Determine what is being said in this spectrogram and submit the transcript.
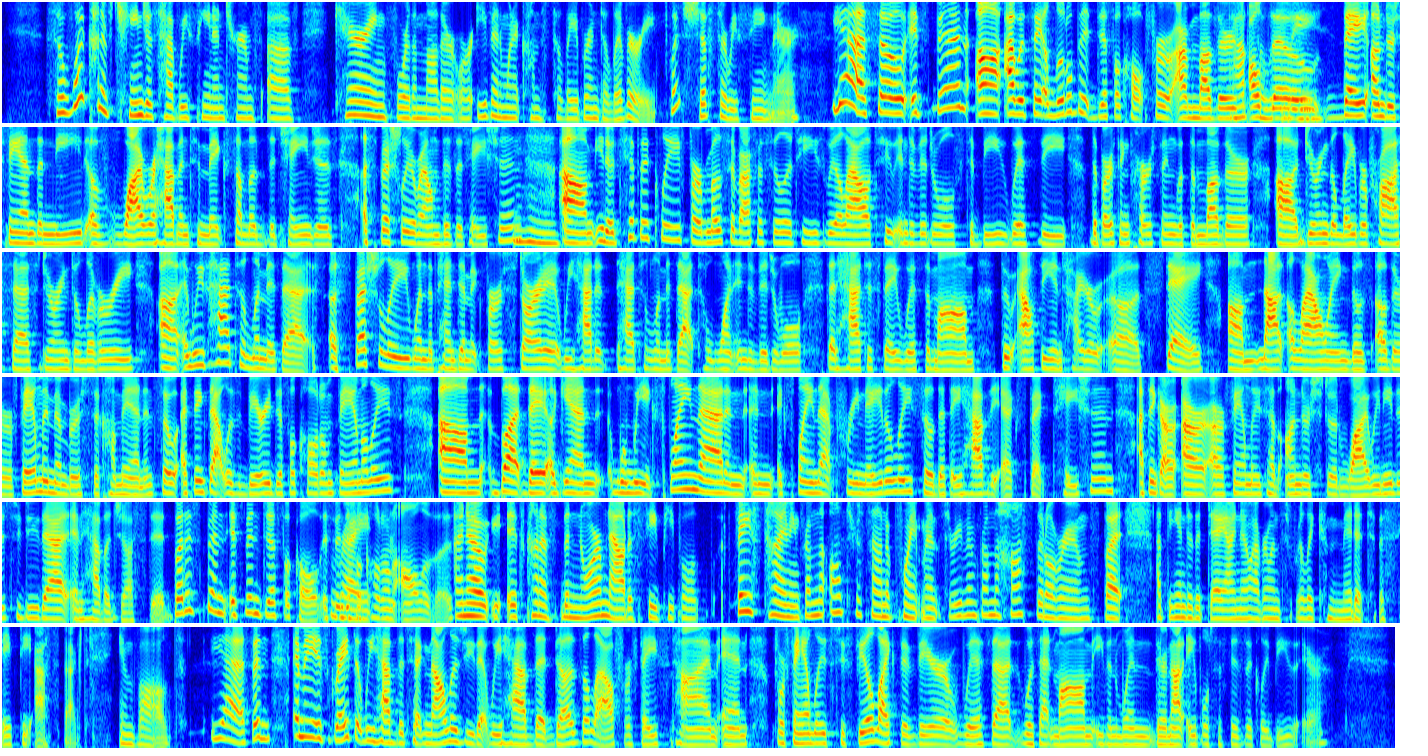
So, what kind of changes have we seen in terms of caring for the mother, or even when it comes to labor and delivery? What shifts are we seeing there? Yeah, so it's been, uh, I would say, a little bit difficult for our mothers, Absolutely. although they understand the need of why we're having to make some of the changes, especially around visitation. Mm-hmm. Um, you know, typically for most of our facilities, we allow two individuals to be with the the birthing person, with the mother uh, during the labor process, during delivery, uh, and we've had to limit that, especially when the pandemic first started. We had to, had to limit that to one individual that had to stay with the mom throughout throughout the entire uh, stay, um, not allowing those other family members to come in. And so I think that was very difficult on families. Um, but they, again, when we explain that and, and explain that prenatally so that they have the expectation, I think our, our, our families have understood why we needed to do that and have adjusted. But it's been it's been difficult. It's been right. difficult on all of us. I know it's kind of the norm now to see people FaceTiming from the ultrasound appointments or even from the hospital rooms. But at the end of the day, I know everyone's really committed to the safety aspect involved. Yes. And I mean, it's great that we have the technology that we have that does allow for FaceTime and for families to feel like they're there with that, with that mom, even when they're not able to physically be there.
